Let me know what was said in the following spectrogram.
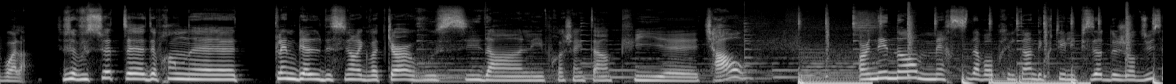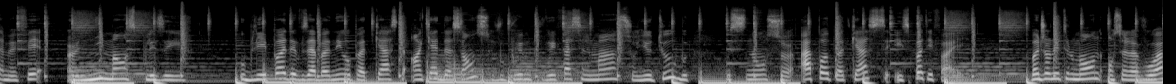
voilà. Je vous souhaite de prendre plein de belles décisions avec votre cœur, vous aussi, dans les prochains temps. Puis ciao! Un énorme merci d'avoir pris le temps d'écouter l'épisode d'aujourd'hui. Ça me fait un immense plaisir. N'oubliez pas de vous abonner au podcast Enquête de sens. Vous pouvez me trouver facilement sur YouTube ou sinon sur Apple Podcasts et Spotify. Bonne journée tout le monde, on se revoit,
